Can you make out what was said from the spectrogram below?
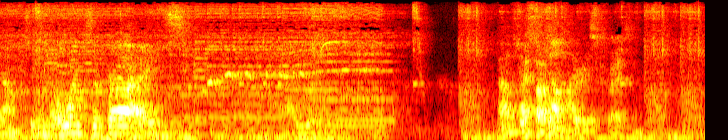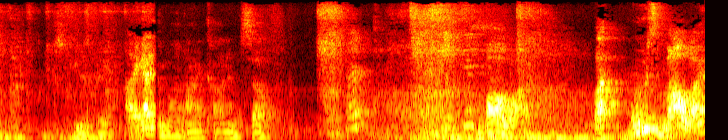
7:46. To no one's surprise. That was I just thought it dumb. was very surprising. Excuse me. I got. Pokemon icon himself. What? Eat this? Mawile. What? Who's Mawile?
